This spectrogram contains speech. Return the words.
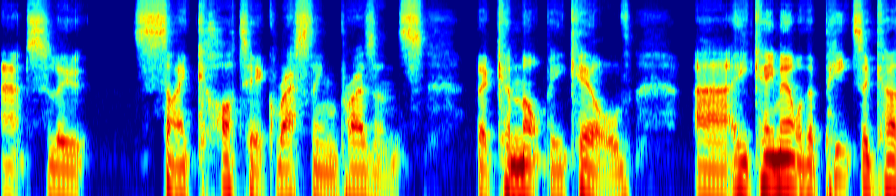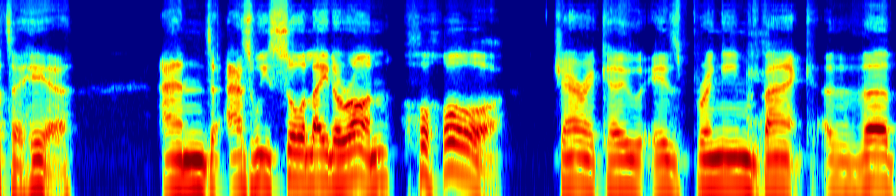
absolute psychotic wrestling presence that cannot be killed. Uh, he came out with a pizza cutter here, and as we saw later on, ho ho, Jericho is bringing back the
